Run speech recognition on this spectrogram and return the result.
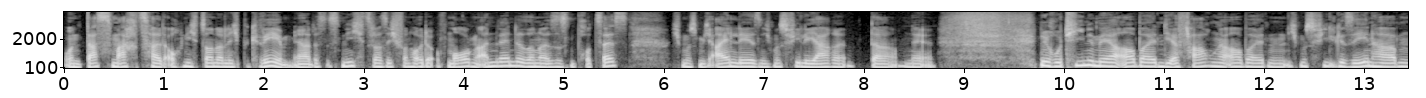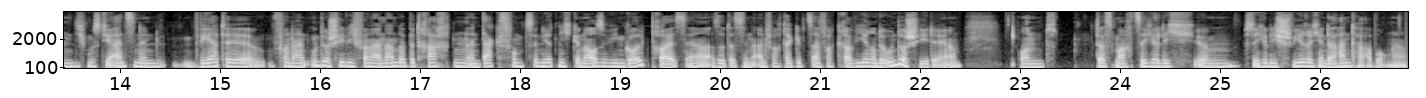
Und das macht's halt auch nicht sonderlich bequem. Ja, das ist nichts, was ich von heute auf morgen anwende, sondern es ist ein Prozess. Ich muss mich einlesen, ich muss viele Jahre da eine eine Routine mehr erarbeiten, die Erfahrung erarbeiten. Ich muss viel gesehen haben. Ich muss die einzelnen Werte von ein, unterschiedlich voneinander betrachten. Ein DAX funktioniert nicht genauso wie ein Goldpreis. Ja, also das sind einfach, da gibt's einfach gravierende Unterschiede. Ja, und das macht sicherlich ähm, sicherlich schwierig in der Handhabung. Ja.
